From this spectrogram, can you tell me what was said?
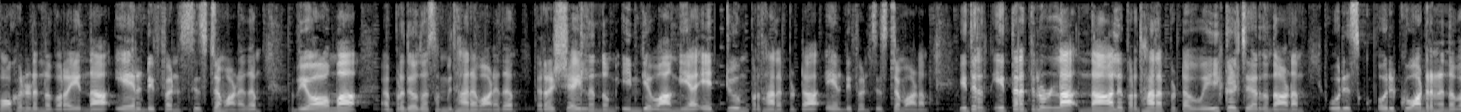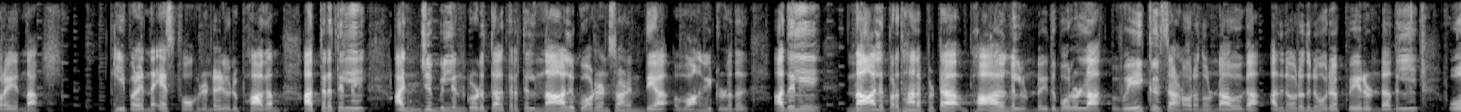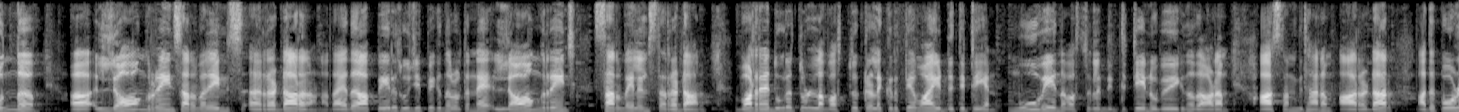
Four hundred എന്ന് പറയുന്ന air defence സിസ്റ്റമാണിത്. വ്യോമ പ്രതിരോധ സംവിധാനമാണിത്. റഷ്യയിൽ നിന്നും ഇന്ത്യ വാങ്ങിയ ഏറ്റവും പ്രധാനപ്പെട്ട എയർ ഡിഫൻസ് സിസ്റ്റമാണ്. ഇത്തര ഇത്തരത്തിലുള്ള നാല് പ്രധാനപ്പെട്ട വെഹിക്കിൾ ചേർന്നതാണ് ഒരു ഒരു ക്വാഡ്രൻ എന്ന് പറയുന്ന ഈ പറയുന്ന എസ് ഫോർ ഹൺഡ്രഡിന്റെ ഒരു ഭാഗം. അത്തരത്തിൽ അഞ്ച് ബില്യൺ കൊടുത്ത അത്തരത്തിൽ നാല് ക്വാഡ്രൻസ് ആണ് ഇന്ത്യ വാങ്ങിയിട്ടുള്ളത്. അതിൽ നാല് പ്രധാനപ്പെട്ട ഭാഗങ്ങളുണ്ട്. ഇതുപോലുള്ള വെഹിക്കിൾസ് ആണ് ഓരോന്നും ഉണ്ടാവുക. അതിന് ഓരോന്നിനും ഓരോ പേരുണ്ട്. അതിൽ ഒന്ന് ലോങ് റേഞ്ച് സർവൈലൻസ് റഡാറാണ് അതായത് ആ പേര് സൂചിപ്പിക്കുന്ന പോലെ തന്നെ ലോങ് റേഞ്ച് സർവൈലൻസ് റഡാർ വളരെ ദൂരത്തുള്ള വസ്തുക്കളെ കൃത്യമായി ഡിറ്റക്ട് ചെയ്യാൻ മൂവ് ചെയ്യുന്ന വസ്തുക്കളെ ഡിറ്റക്ട് ചെയ്യാൻ ഉപയോഗിക്കുന്നതാണ് ആ സംവിധാനം ആ റഡാർ അതിപ്പോൾ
